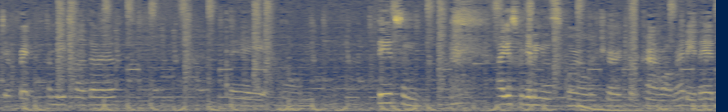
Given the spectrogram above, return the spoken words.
different from each other. They, they had some. I guess we're getting into spoiler territory kind of already. They had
